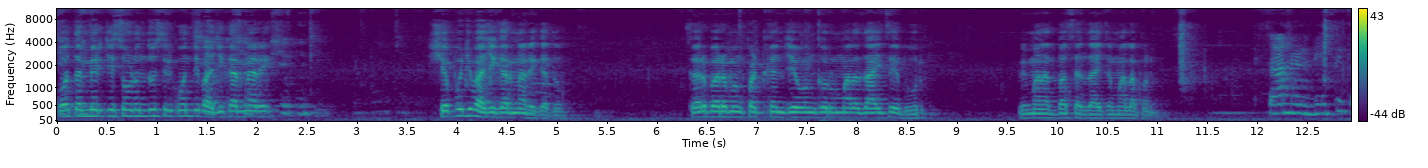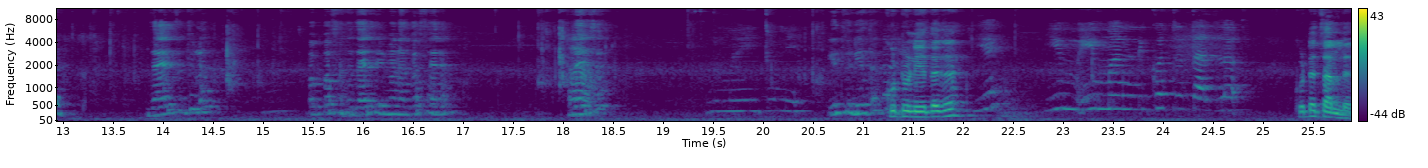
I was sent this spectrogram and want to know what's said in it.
कोथंबीरची सोडून दुसरी कोणती भाजी करणार आहे? शेपूची. शेपूची भाजी करणार आहे का तू? कर बरं मग पटकन जेवण करून मला जायचंय भूर. विमानात बसायला जायचं मला पण. चांगलं नेते का? जायचं तुला? पप्पा संग जायचं विमानात बसायला. जायचं? इथून येतं का? कुठून येतं ग? कुठं चाललं?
